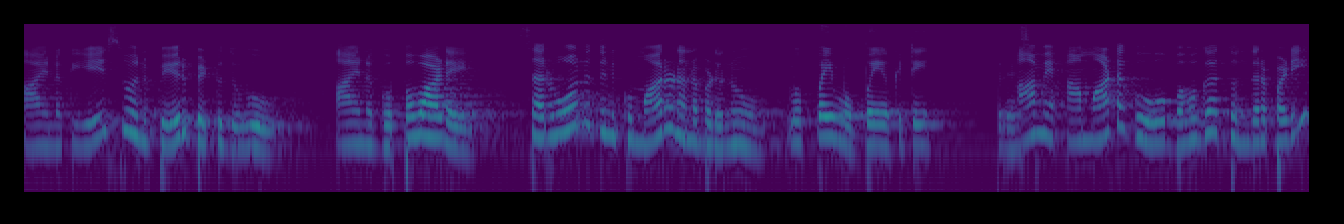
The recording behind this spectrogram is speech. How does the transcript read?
ఆయనకు యేసు అని పేరు పెట్టుదువు. ఆయన గొప్పవాడే సర్వోన్నతుని కుమారుడు అనబడును ముప్పై ముప్పై ఒకటి. ఆమె ఆ మాటకు బహుగా తొందరపడి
